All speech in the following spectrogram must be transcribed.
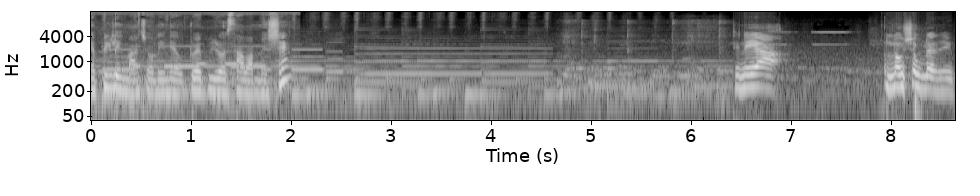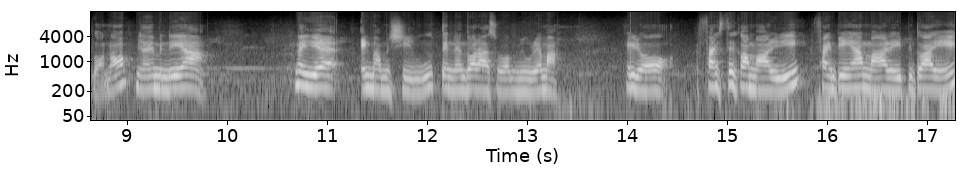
ငပိလိမ္မာကြော်လေးနဲ့ကိုတွဲပြီးတော့စားပါမယ်ရှင်ဒီနေ့ကအလုပ်ရှုပ်လက်နေပေါ့နော်မြိုင်မနေ့ကနှစ်ရက်အိမ်မှာမရှိဘူးတင်တန်းသွားတာဆိုတော့မြို့ထဲမှာအဲ့တော့ five stick ကမာတွေ fine ပြင်ရမာတွေပြီးသွားရင်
